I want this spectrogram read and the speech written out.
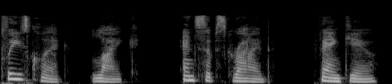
Please click like and subscribe. Thank you.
